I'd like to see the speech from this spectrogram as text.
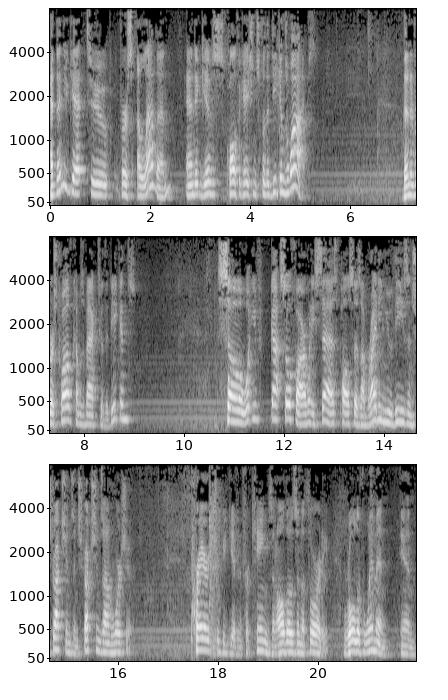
And then you get to verse 11, and it gives qualifications for the deacons' wives. Then in verse 12 comes back to the deacons. So what you've got so far when he says, Paul says, I'm writing you these instructions, instructions on worship. Prayers should be given for kings and all those in authority. Role of women in,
